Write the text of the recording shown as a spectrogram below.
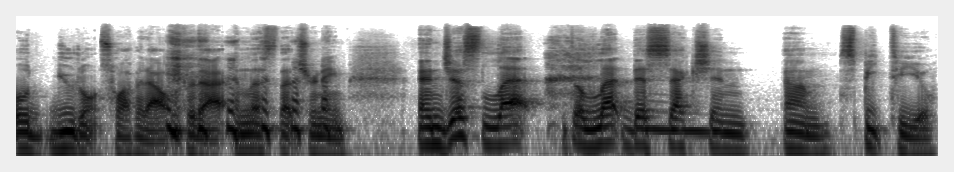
Well, you don't swap it out for that unless that's your name, and just let to let this Mm. section um, speak to you.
